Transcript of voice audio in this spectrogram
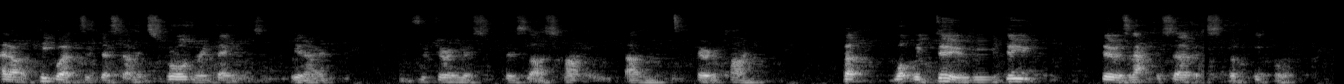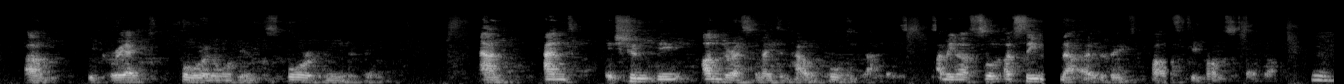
and our key workers have just done extraordinary things. You know, during this this last time um, period of time. But what we do, we do do as an act of service for people. Um, we create for an audience, for a community, and and it shouldn't be underestimated how important that is. I mean, I've, saw, I've seen that over these past few concerts I've done, Mm.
